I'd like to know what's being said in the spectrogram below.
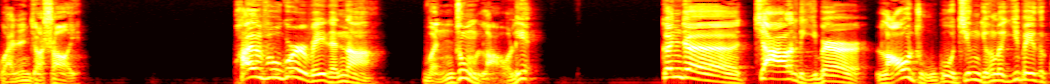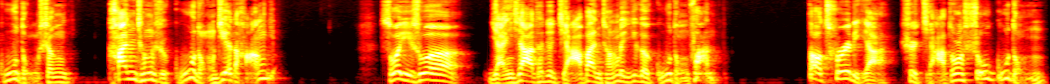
管人叫少爷。潘富贵为人呐，稳重老练，跟着家里边老主顾经营了一辈子古董生意，堪称是古董界的行家。所以说，眼下他就假扮成了一个古董贩子，到村里呀，是假装收古董。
